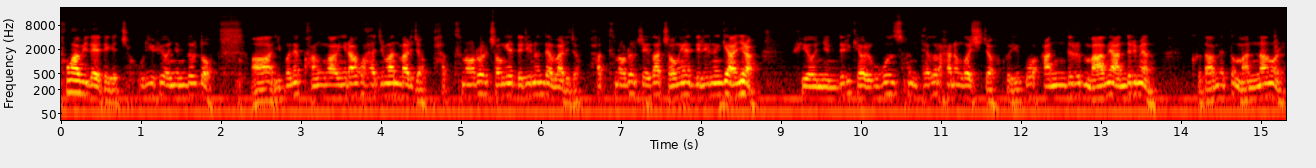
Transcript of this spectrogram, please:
통합이 돼야 되겠죠. 우리 회원님들도 아, 이번에 관광이라고 하지만 말이죠. 파트너를 정해 드리는데 말이죠. 파트너를 제가 정해 드리는 게 아니라 회원님들이 결국은 선택을 하는 것이죠. 그리고 안 들, 마음에 안 들으면 그 다음에 또 만남을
